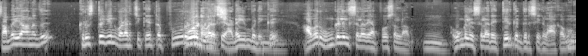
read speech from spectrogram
சபையானது கிறிஸ்துவின் வளர்ச்சிக்கேற்ற பூரண வளர்ச்சி. அடையும்படிக்கு அவர் உங்களில் சிலரை அப்போ சொல்லலாம் உங்களில் சிலரை தீர்க்க தரிசிகளாகவும்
